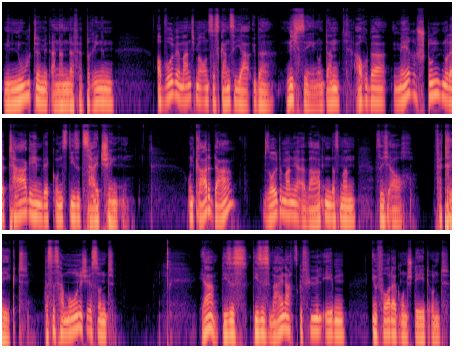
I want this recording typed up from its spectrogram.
Minute miteinander verbringen, obwohl wir manchmal uns das ganze Jahr über nicht sehen und dann auch über mehrere Stunden oder Tage hinweg uns diese Zeit schenken. Und gerade da sollte man ja erwarten, dass man sich auch verträgt, dass es harmonisch ist und ja, dieses, dieses Weihnachtsgefühl eben im Vordergrund steht und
